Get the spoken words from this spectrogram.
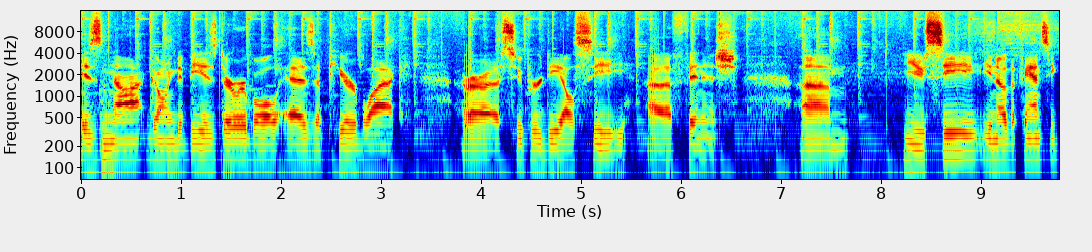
is not going to be as durable as a pure black or a super DLC uh, finish. Um, you see, you know, the fancy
